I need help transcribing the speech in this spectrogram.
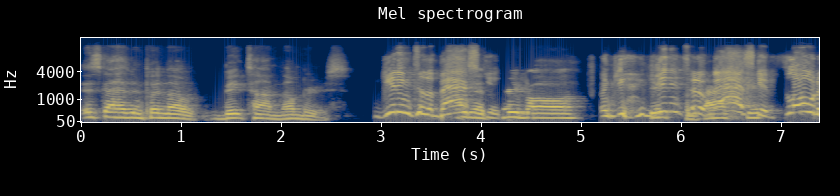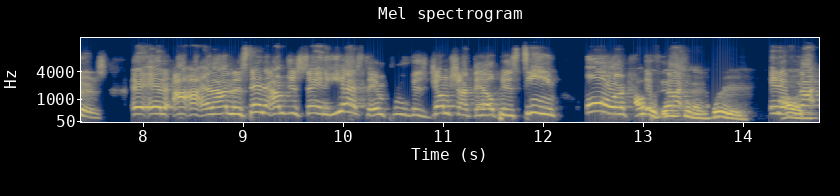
This guy has been putting up big time numbers. Getting to the basket. three ball. getting to the basket, floaters, and, and I and I understand that. I'm just saying he has to improve his jump shot to help his team, or if not, agree. and if would- not,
